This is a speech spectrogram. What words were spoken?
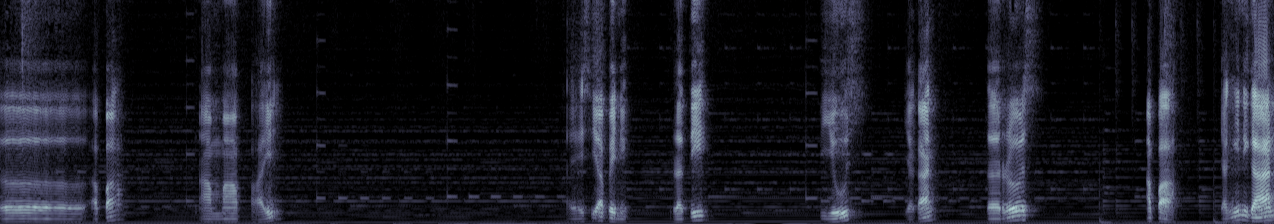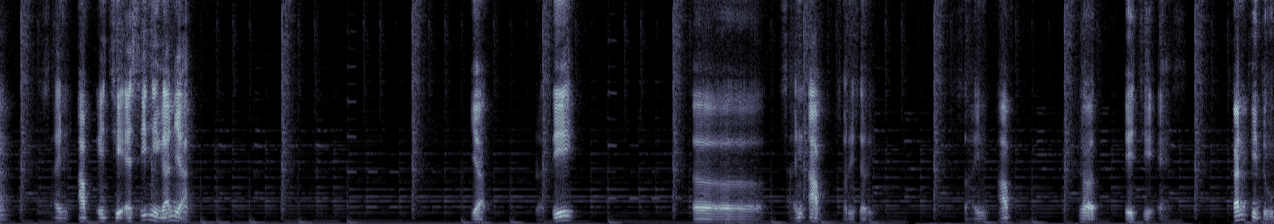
eh, apa? Nama file. Saya isi apa ini? Berarti views ya kan? Terus apa? Yang ini kan sign up EJS ini kan ya? Ya berarti uh, sign up sorry sorry. Sign up dot EJS kan gitu?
